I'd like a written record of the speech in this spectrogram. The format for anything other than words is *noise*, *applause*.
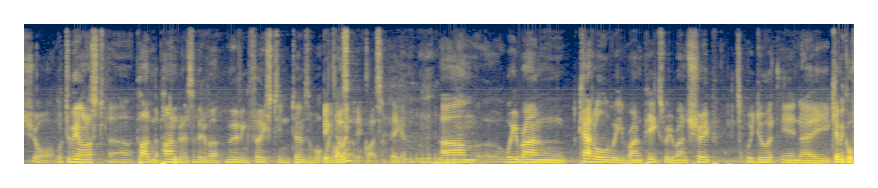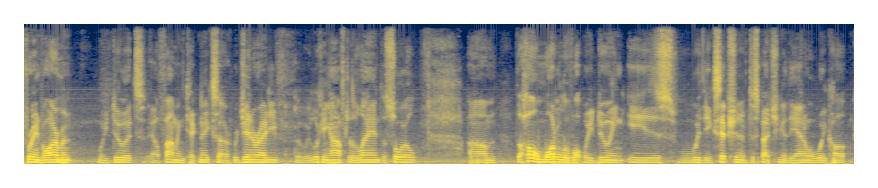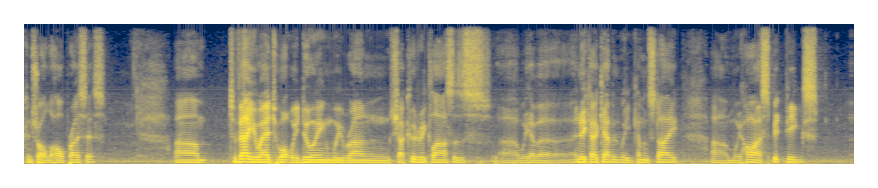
Sure. Look, to be honest, uh, pardon the pun, but it's a bit of a moving feast in terms of what we're doing. bit closer. There you go. *laughs* Um, we run cattle, we run pigs, we run sheep. We do it in a chemical-free environment. We do it. Our farming techniques are regenerative. We're looking after the land, the soil. Um, the whole model of what we're doing is, with the exception of dispatching of the animal, we co- control the whole process. Um, to value add to what we're doing, we run charcuterie classes. Uh, we have a, an eco cabin where you can come and stay. Um, we hire spit pigs,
